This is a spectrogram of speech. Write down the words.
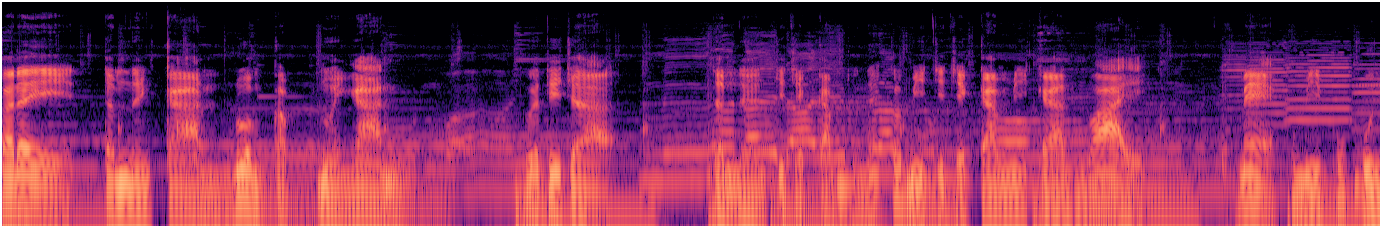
ก็ได้ดำเนินการร่วมกับหน่วยงาน เพื่อที่จะดำเนินกิจกรรมตรงนี้ก็มีกิจกรรมมีการไหว้ แม่ผู้มีพระคุณ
